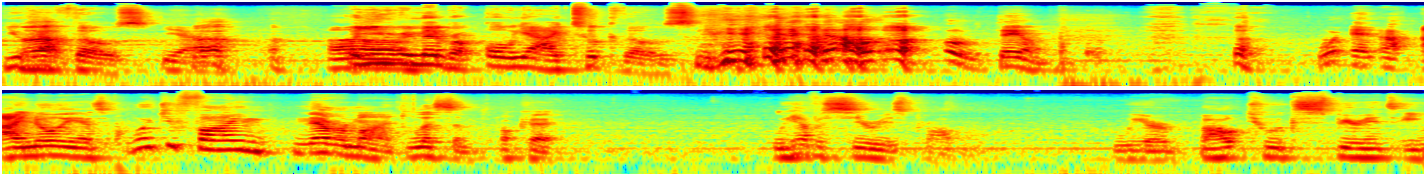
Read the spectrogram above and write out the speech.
You have those. Yeah. But you Um, remember, oh yeah, I took those. oh, oh, damn. What, and I, I know the answer. Where'd you find? Never mind. Listen, okay. We have a serious problem. We are about to experience a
